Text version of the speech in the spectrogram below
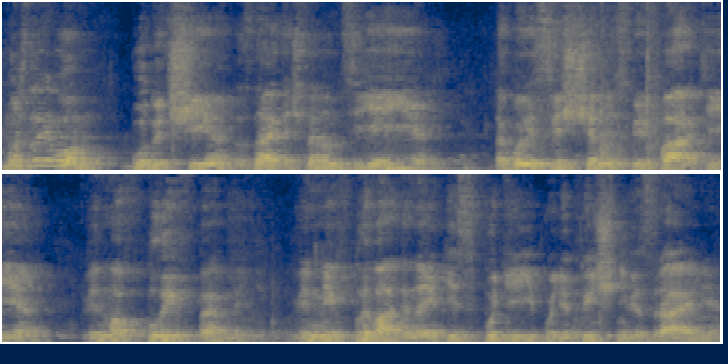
Можливо, будучи, знаєте, членом цієї такої священницької партії, він мав вплив певний. Він міг впливати на якісь події політичні в Ізраїлі,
